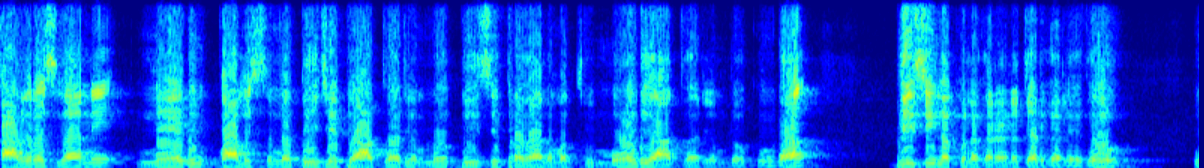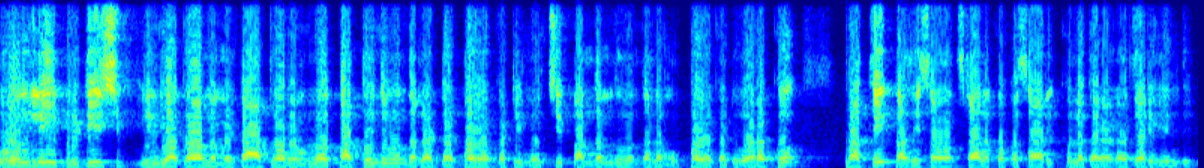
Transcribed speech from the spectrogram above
కాంగ్రెస్ కానీ నేడు పాలిస్తున్న బీజేపీ ఆధ్వర్యంలో బీసీ ప్రధానమంత్రి మోడీ ఆధ్వర్యంలో కూడా బీసీల కులగణన జరగలేదు. ఓన్లీ బ్రిటిష్ ఇండియా గవర్నమెంట్ ఆధ్వర్యంలో పద్దెనిమిది వందల డెబ్బై ఒకటి నుంచి పంతొమ్మిది వందల ముప్పై ఒకటి వరకు ప్రతి పది సంవత్సరాలకు ఒకసారి కులగణన జరిగింది.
